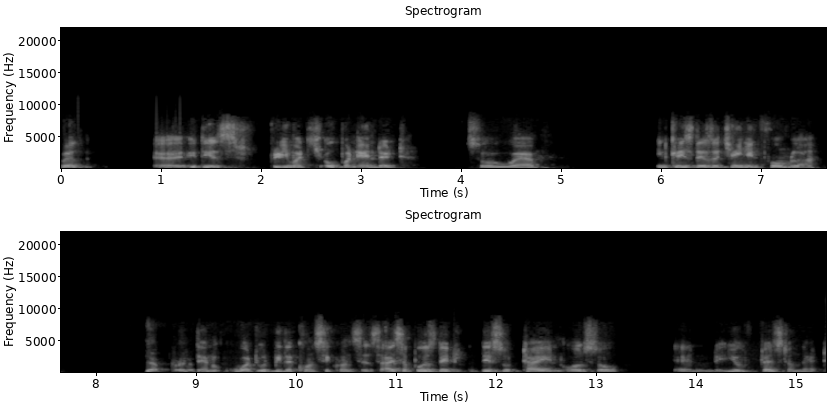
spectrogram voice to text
Well, it is pretty much open-ended. So in case there's a change in formula, Yep. Then what would be the consequences? I suppose that this would tie in also, and you've touched on that.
